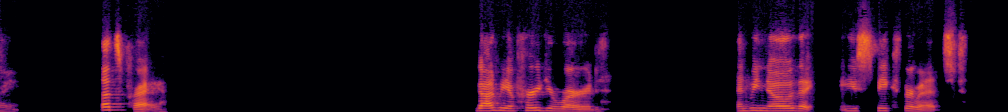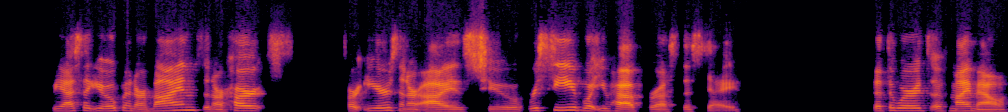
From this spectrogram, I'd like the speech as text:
right, let's pray. God, we have heard your word, and we know that you speak through it. We ask that you open our minds and our hearts, our ears and our eyes to receive what you have for us this day. That the words of my mouth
